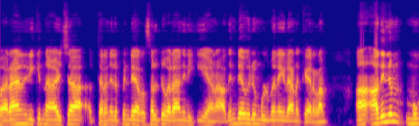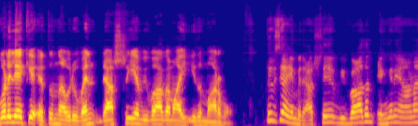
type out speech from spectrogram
വരാനിരിക്കുന്ന ആഴ്ച തെരഞ്ഞെടുപ്പിന്റെ റിസൾട്ട് വരാനിരിക്കുകയാണ്. അതിന്റെ ഒരു മുൾമനയിലാണ് കേരളം. അതിനും മുകളിലേക്ക് എത്തുന്ന ഒരു വൻ രാഷ്ട്രീയ വിവാദമായി ഇത് മാറുമോ? തീർച്ചയായും. രാഷ്ട്രീയ വിവാദം എങ്ങനെയാണ്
